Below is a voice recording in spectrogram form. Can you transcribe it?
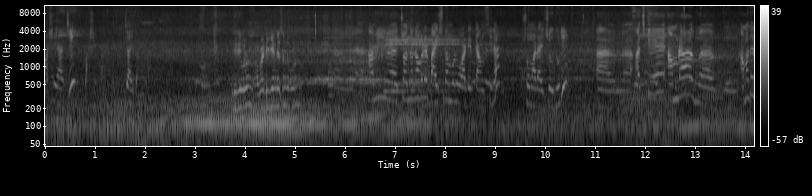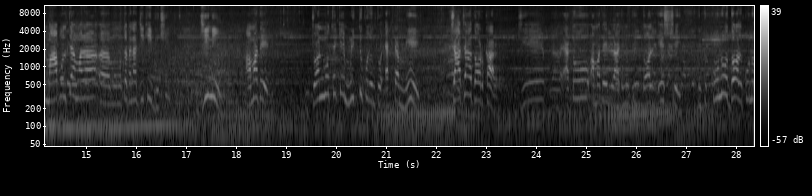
পাশে আছি, পাশে থাকব জয় বাংলা। দিদি বলুন আপনার ডিজাইনেশনটা বলুন। আমি চন্দননগরের বাইশ নম্বর ওয়ার্ডের কাউন্সিলর সোমা চৌধুরী আজকে আমরা আমাদের মা বলতে আমরা মমতা ব্যানার্জিকেই বুঝি। যিনি আমাদের জন্ম থেকে মৃত্যু পর্যন্ত একটা মেয়ে, যা যা দরকার, যে এত আমাদের রাজনৈতিক দল এসছে কিন্তু কোনো দল, কোনো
